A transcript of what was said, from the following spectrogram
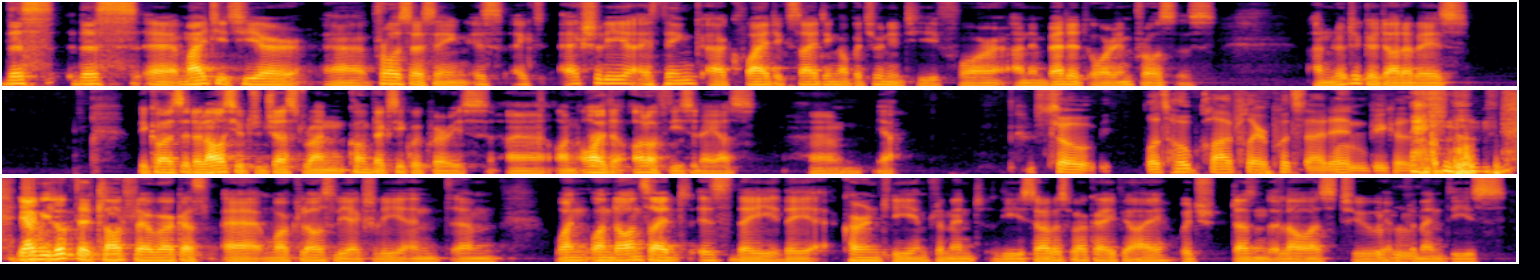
this this uh, multi-tier uh, processing is ex- actually, I think, a quite exciting opportunity for an embedded or in-process analytical database because it allows you to just run complex SQL queries uh, on all the all of these layers um, yeah. So let's hope Cloudflare puts that in because yeah, we looked at Cloudflare workers uh, more closely actually, and um, one one downside is they they currently implement the service worker API, which doesn't allow us to mm-hmm. implement these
